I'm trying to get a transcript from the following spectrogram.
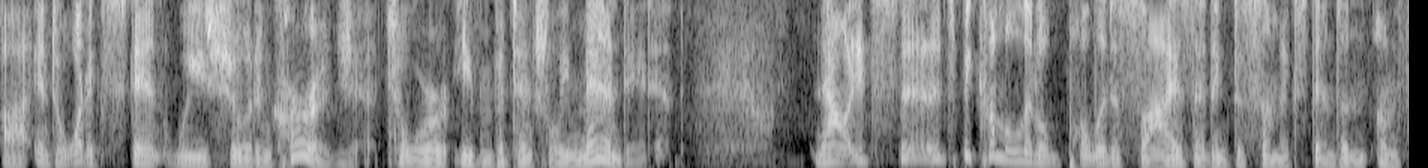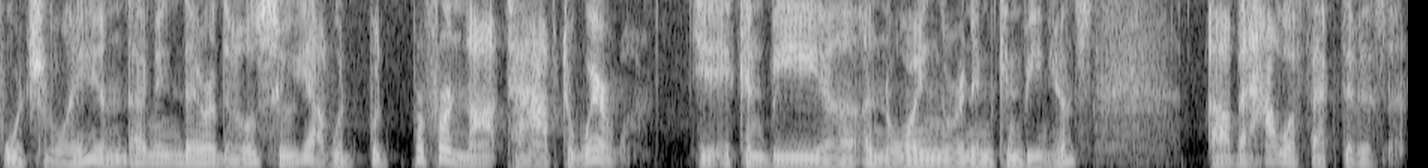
uh, and to what extent we should encourage it or even potentially mandate it. Now it's it's become a little politicized, I think, to some extent, unfortunately. And I mean, there are those who, yeah, would would prefer not to have to wear one. It, it can be uh, annoying or an inconvenience, uh, but how effective is it?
